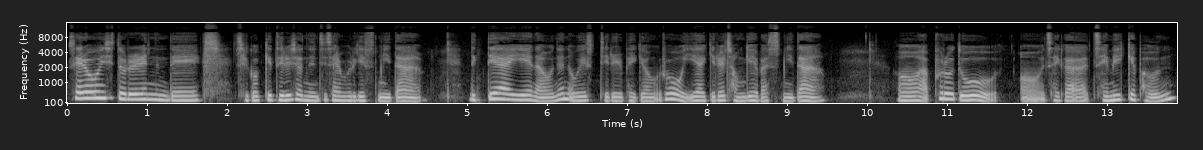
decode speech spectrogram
새로운 시도를 했는데 즐겁게 들으셨는지 잘 모르겠습니다. 늑대아이에 나오는 OST를 배경으로 이야기를 전개해 봤습니다. 어, 앞으로도 어, 제가 재미있게 본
